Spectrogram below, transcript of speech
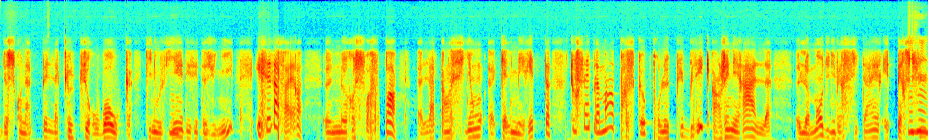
de ce qu'on appelle la culture woke qui nous vient mm. des États-Unis. Et ces affaires ne reçoivent pas l'attention qu'elles méritent, tout simplement parce que pour le public en général, le monde universitaire est perçu mm-hmm.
